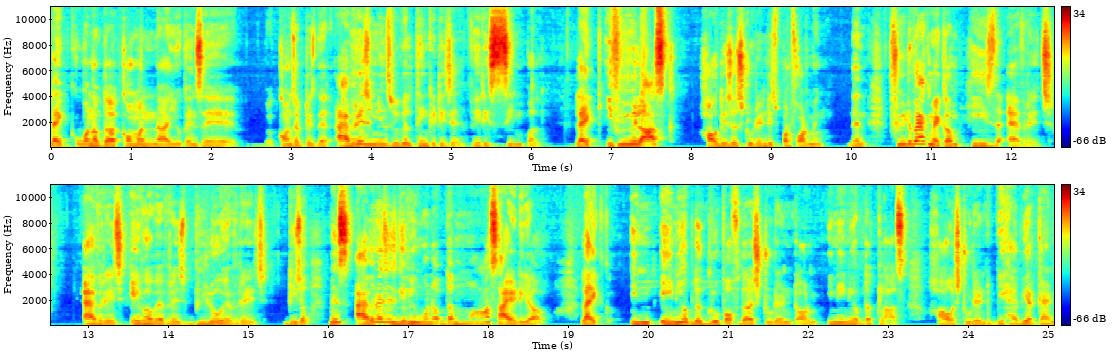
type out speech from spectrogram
like one of the common uh, you can say concept is there. Average means we will think it is a very simple. Like if we will ask how this student is performing then feedback may come he is the average. Average above average below average. These are means average is giving one of the mass idea like in any of the group of the student or in any of the class how a student behavior can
